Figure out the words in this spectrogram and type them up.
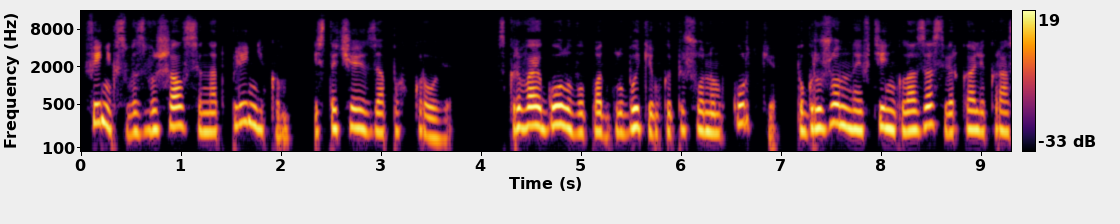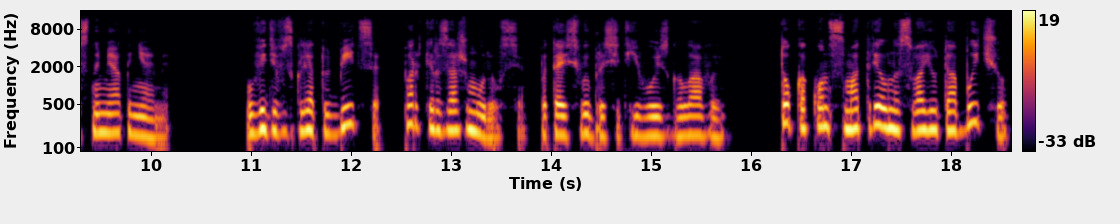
Феникс возвышался над пленником, источая запах крови. Скрывая голову под глубоким капюшоном куртки, погруженные в тень глаза сверкали красными огнями. Увидев взгляд убийцы, Паркер зажмурился, пытаясь выбросить его из головы. То, как он смотрел на свою добычу,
